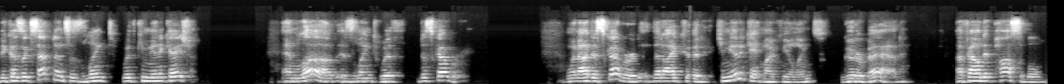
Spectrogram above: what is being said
Because acceptance is linked with communication and love is linked with discovery. When I discovered that I could communicate my feelings, good or bad, I found it possible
